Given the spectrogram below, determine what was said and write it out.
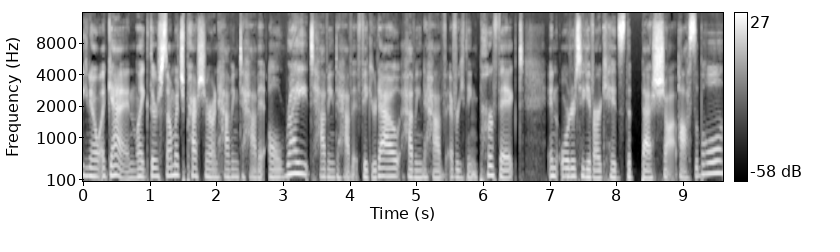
you know, again, like there's so much pressure on having to have it all right, having to have it figured out, having to have everything perfect in order to give our kids the best shot possible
